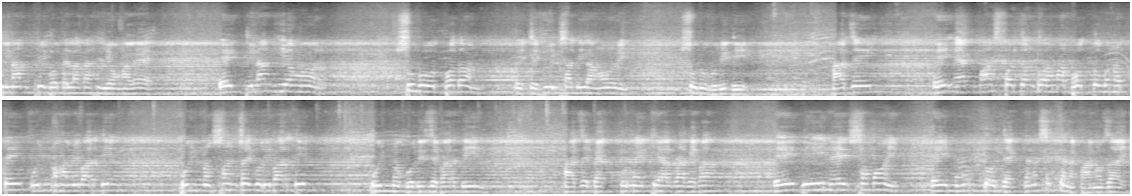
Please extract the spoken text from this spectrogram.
তিনান ত্রিপদ এলাকা হিয়ং আগে, এই তিনান হিয়ঙর শুভ উদ্বোধন এই যে হিংসা দিগা হই শুরু করি দি আজই এই এক মাস পর্যন্ত আমার বৌদ্ধ পুণ্য হামিবার দিন, পুণ্য সঞ্চয় করিবার দিন পুণ্য করি যেবার দিন, আজে ব্যাকুণে খেয়াল রাখেবা, এই দিন, এই সময়, এই মুহূর্ত যেখানে সেখানে পানো যায়।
